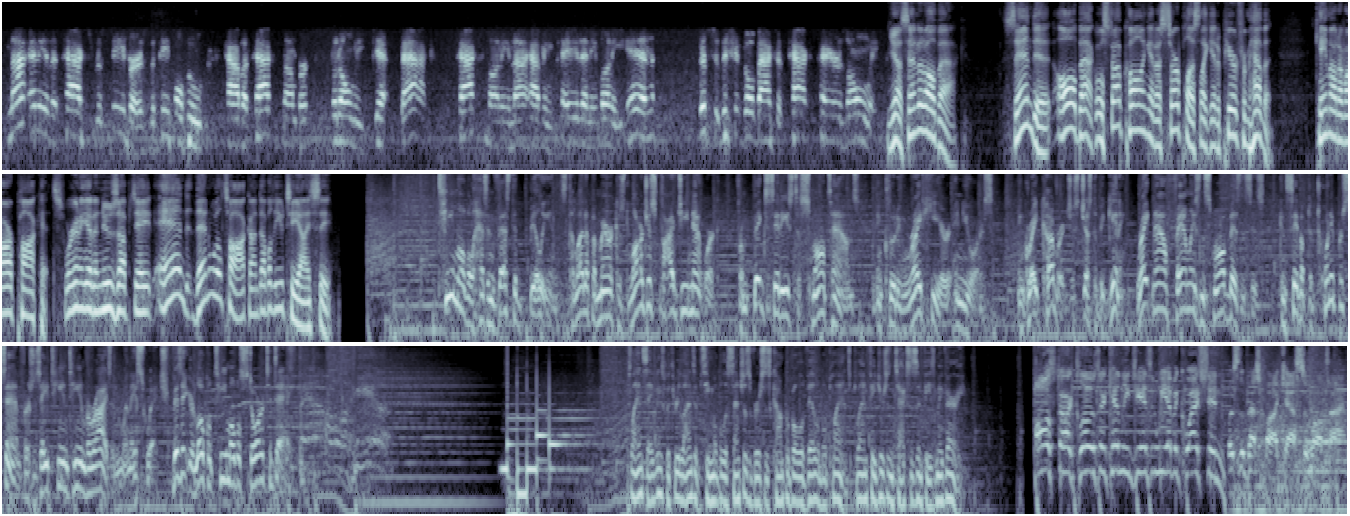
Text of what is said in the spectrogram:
not any of the tax receivers, the people who have a tax number but only get back tax money not having paid any money in. This this should go back to taxpayers only. Yeah, send it all back. Send it all back. We'll stop calling it a surplus like it appeared from heaven. Came out of our pockets. We're going to get a news update and then we'll talk on WTIC. T-Mobile has invested billions to light up America's largest 5G network from big cities to small towns, including right here in yours. And great coverage is just the beginning. Right now, families and small businesses can save up to 20% versus AT&T and Verizon when they switch. Visit your local T-Mobile store today. Plan savings with three lines of T Mobile Essentials versus comparable available plans. Plan features and taxes and fees may vary. All star closer Kenley Jansen, we have a question. What's the best podcast of all time?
